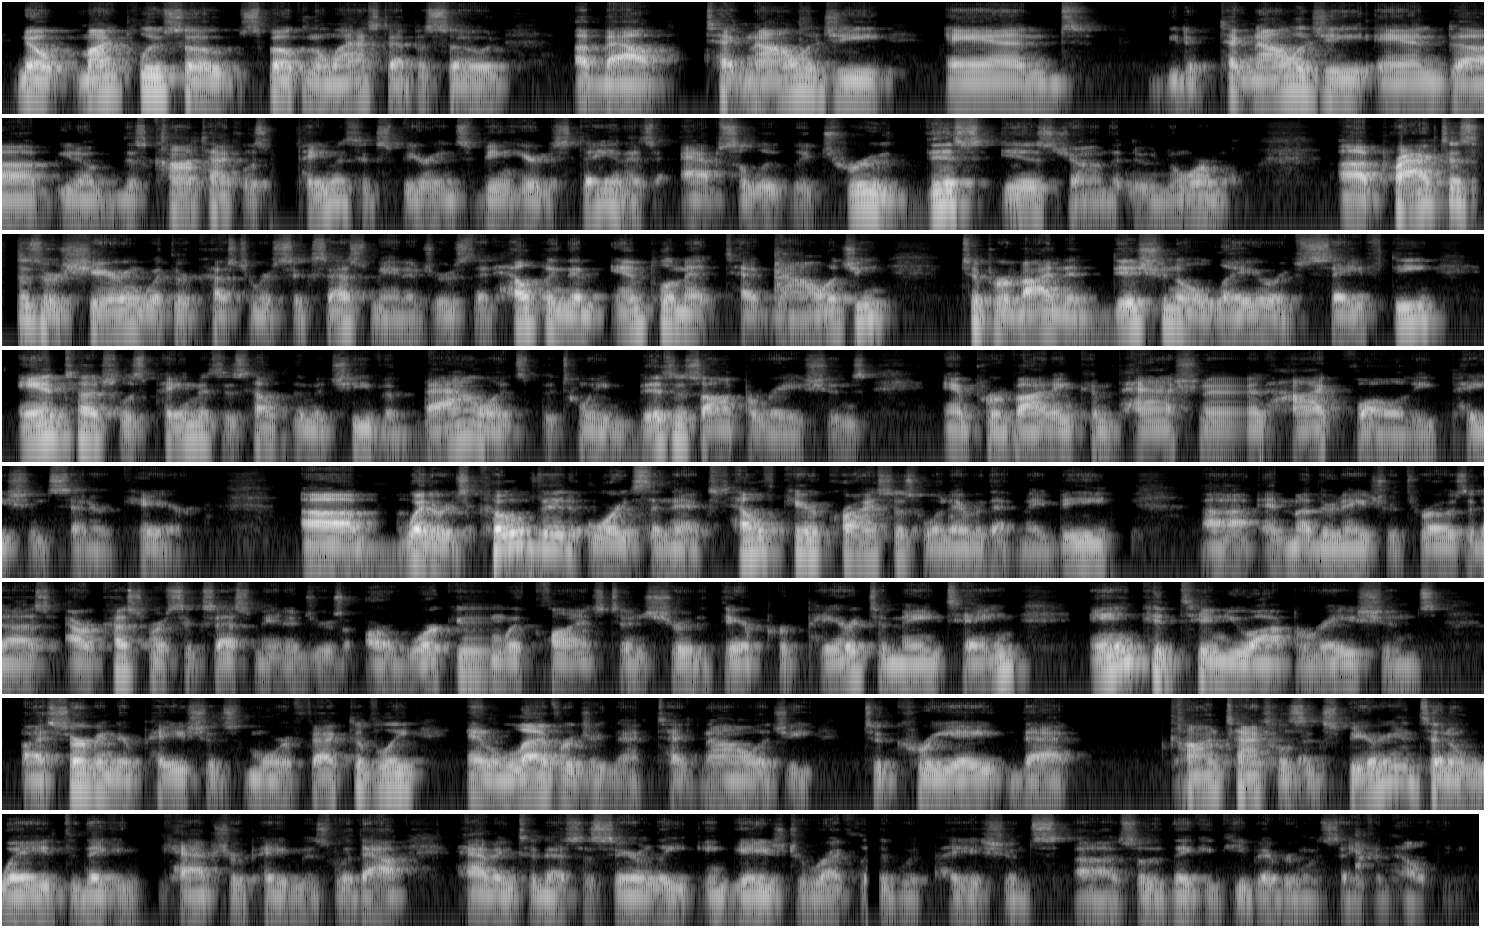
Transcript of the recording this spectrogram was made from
know, Mike Peluso spoke in the last episode about technology and you know technology and uh, you know this contactless payments experience being here to stay and that's absolutely true. This is john the new normal. Uh, practices are sharing with their customer success managers that helping them implement technology to provide an additional layer of safety and touchless payments has helped them achieve a balance between business operations and providing compassionate high quality patient centered care. Uh, whether it's COVID or it's the next healthcare crisis, whatever that may be, uh, and Mother Nature throws at us, our customer success managers are working with clients to ensure that they're prepared to maintain and continue operations by serving their patients more effectively and leveraging that technology to create that contactless experience in a way that they can capture payments without having to necessarily engage directly with patients uh, so that they can keep everyone safe and healthy.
